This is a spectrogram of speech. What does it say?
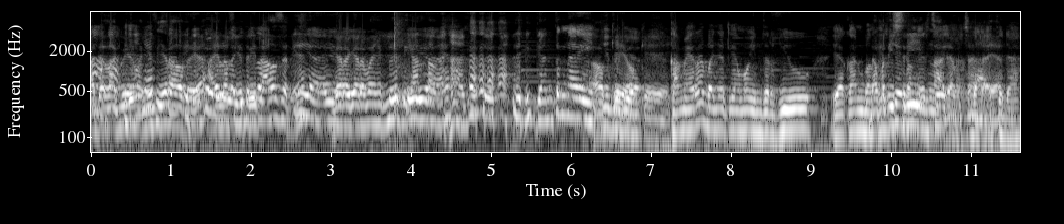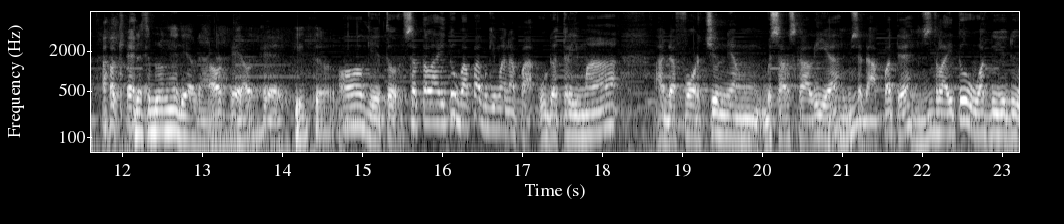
Ada lagu yang Iya lagi viral tuh ya, Iya, I love you viral. 3000 ya. Iya, iya. Gara-gara banyak duit di kantong ya. Ganteng naik Oke, gitu dia. oke. Kamera banyak yang mau interview, ya kan Bang Dapat RC, istri, Bang RC. nggak ada bercanda Nggak, ya? itu dah. Oke. Udah sebelumnya dia udah ada. Oke oke. Gitu. Oh gitu. Setelah itu bapak bagaimana pak? Udah terima? Ada fortune yang besar sekali ya, Hmm. bisa dapat ya. Setelah itu what do you do?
